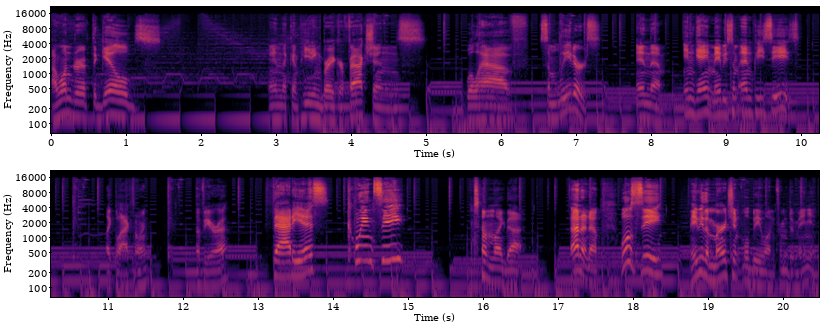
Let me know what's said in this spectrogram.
I wonder if the guilds and the competing breaker factions will have some leaders in them. In game maybe some npcs like Blackthorn, Avira, Thaddeus, Quincy, something like that. I don't know. We'll see. Maybe the merchant will be one from Dominion.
